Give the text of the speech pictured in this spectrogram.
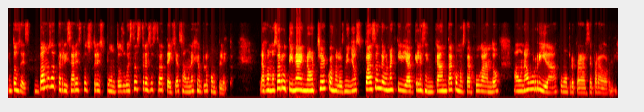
Entonces, vamos a aterrizar estos tres puntos o estas tres estrategias a un ejemplo completo. La famosa rutina de noche, cuando los niños pasan de una actividad que les encanta, como estar jugando, a una aburrida, como prepararse para dormir.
